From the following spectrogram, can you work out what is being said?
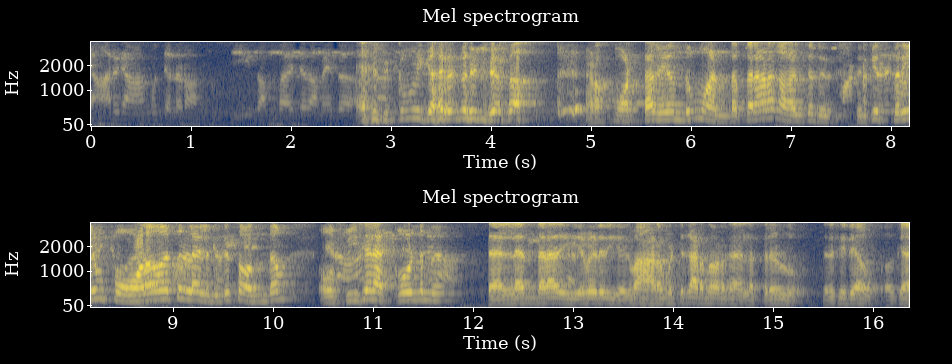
ഞാനൊരു ആൺകുച്ചല്ലടാ ഈ സംസാരിച്ച സമയത്ത് എനിക്കും വികാരങ്ങളില്ലതാ. എടാ പൊട്ട നീ എന്തും മണ്ടത്തരാണ് കാണിച്ചത്. നിനക്ക് ഇത്രയും ഫോളോവേഴ്സ് ഉള്ളതല്ലേ? നിന്റെ സ്വന്തം ഒഫീഷ്യൽ അക്കൗണ്ടിൽ നിന്ന് ഇതെല്ലാം എന്താ വിട് നീ ഒരു വാണം വിട്ട് കടന്നു തുടങ്ങാം അല്ല അത്രേ ഉള്ളൂ. ഇതിൽ ശരിയാവും. ഓക്കെ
